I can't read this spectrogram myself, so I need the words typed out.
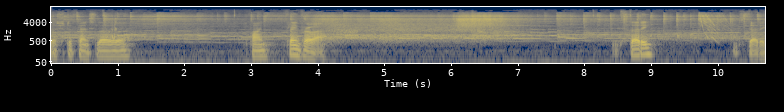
Special defense lower. Fine. Flamethrower. Steady. Steady.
